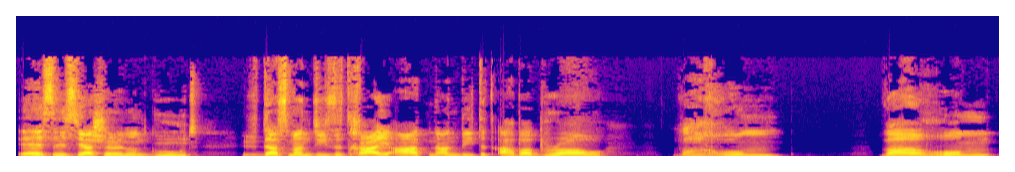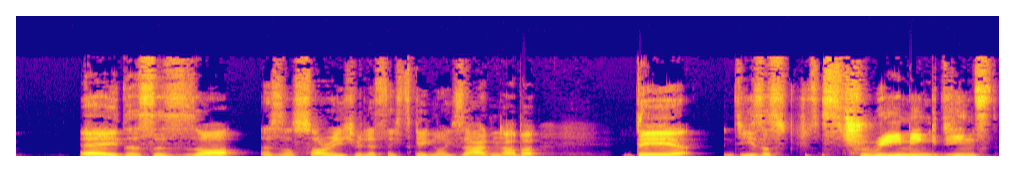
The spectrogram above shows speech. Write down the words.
es ist ja schön und gut dass man diese drei Arten anbietet, aber Bro, warum? Warum? Ey, das ist so, also sorry, ich will jetzt nichts gegen euch sagen, aber der, dieses Streaming-Dienst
